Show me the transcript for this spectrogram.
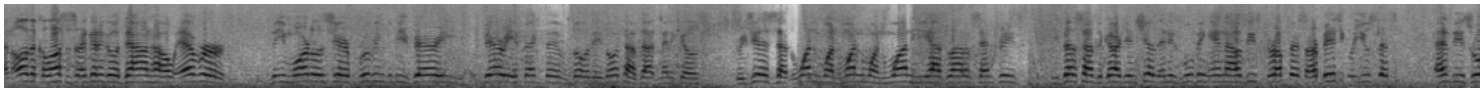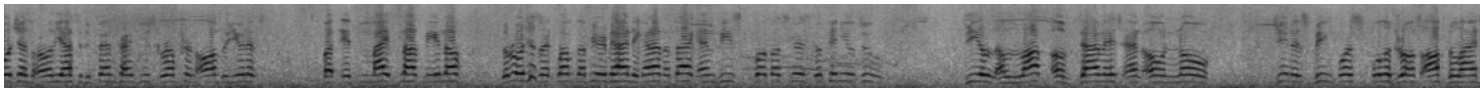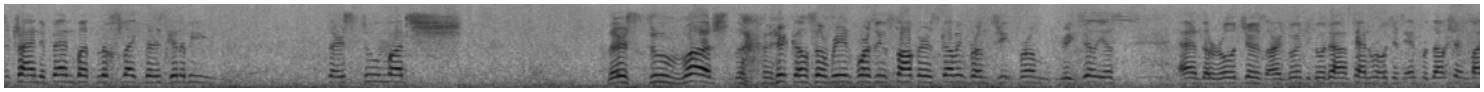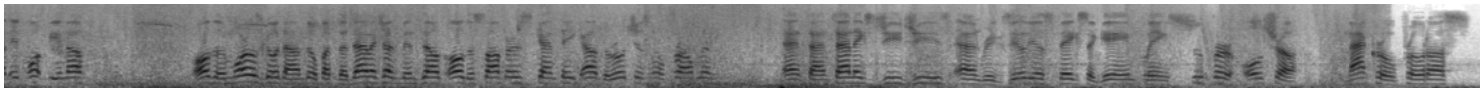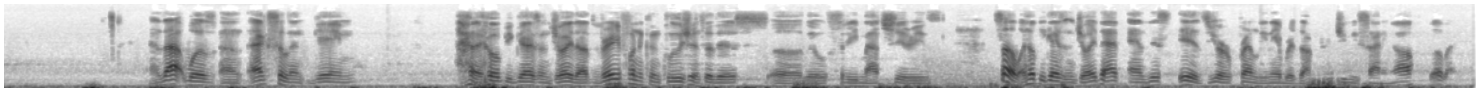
And all the Colossus are gonna go down. However, the Immortals here proving to be very, very effective, though they don't have that many kills. Regilius is at 11111. He has a lot of sentries. He does have the Guardian Shield and he's moving in now. These Corruptors are basically useless and these are only has to defend trying to use corruption on the units but it might not be enough. The Roaches are clumped up here behind they cannot attack and these Protoss units continue to deal a lot of damage and oh no Jin is being forced to pull the drones off the line to try and defend but looks like there's gonna be there's too much there's too much. Here comes some reinforcing stalkers coming from G from Regilius and the roaches are going to go down. 10 roaches in production but it won't be enough. All the morals go down though but the damage has been dealt. All the stalkers can take out the roaches no problem. And Tantanix GG's and Regilius takes a game playing super ultra macro Protoss and that was an excellent game. I hope you guys enjoyed that. Very fun conclusion to this uh, little three match series so, I hope you guys enjoyed that, and this is your friendly neighbor Dr. Jimmy signing off. Bye bye.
